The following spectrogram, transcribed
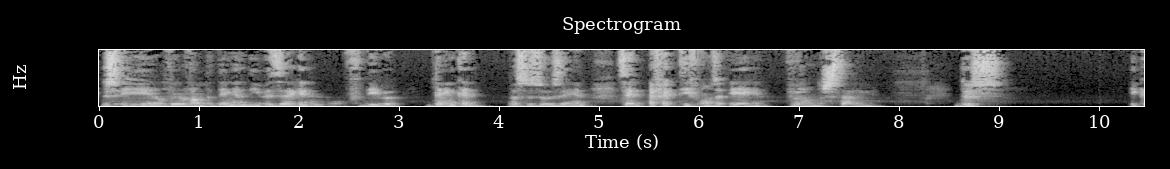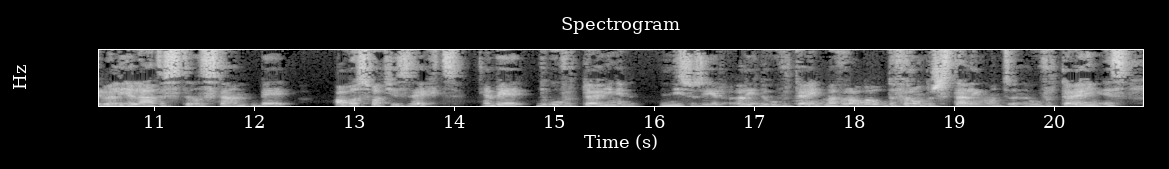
Dus heel veel van de dingen die we zeggen, of die we denken dat ze zo zijn, zijn effectief onze eigen veronderstellingen. Dus ik wil je laten stilstaan bij alles wat je zegt en bij de overtuigingen niet zozeer alleen de overtuiging, maar vooral al de veronderstelling. Want een overtuiging is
